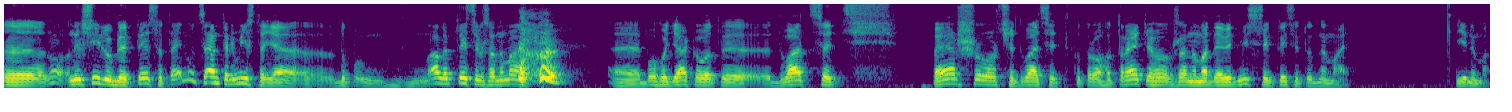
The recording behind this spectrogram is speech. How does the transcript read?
Е, ну, не всі люблять птицю, та й ну, центр міста я е, але птиці вже немає. Богу дякувати, 21 чи 23 вже нема 9 місяців, птиці тут немає. Її нема.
